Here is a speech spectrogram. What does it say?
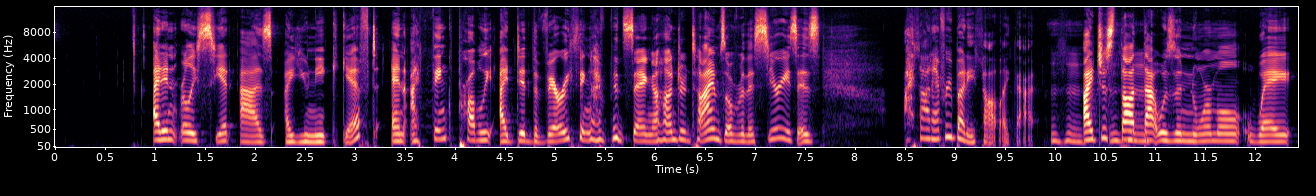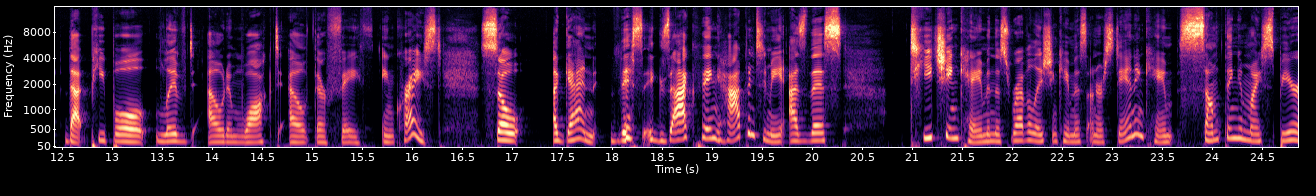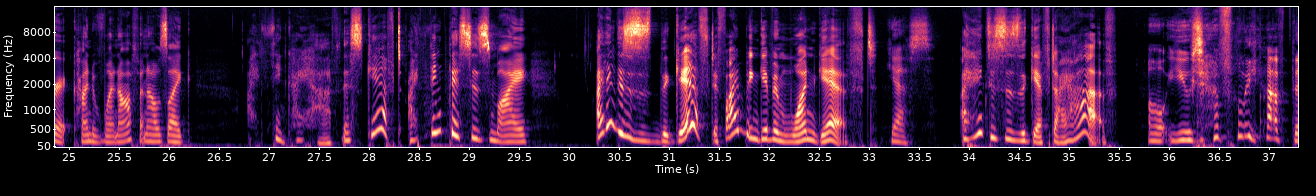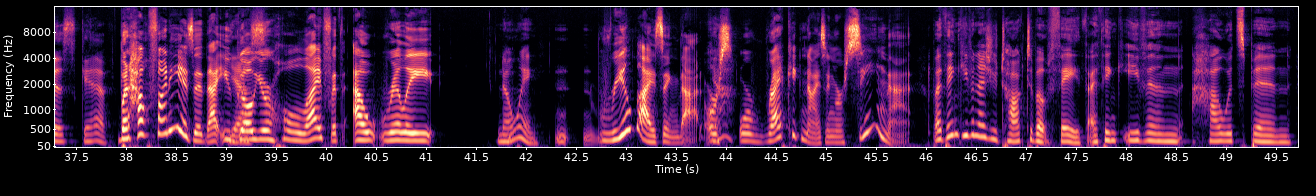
I didn't really see it as a unique gift. And I think probably I did the very thing I've been saying a hundred times over this series is I thought everybody thought like that. Mm-hmm. I just mm-hmm. thought that was a normal way that people lived out and walked out their faith in Christ. So again, this exact thing happened to me as this teaching came and this revelation came, this understanding came, something in my spirit kind of went off and I was like, I think I have this gift. I think this is my I think this is the gift. If I've been given one gift, yes. I think this is the gift I have. Oh, you definitely have this gift. But how funny is it that you yes. go your whole life without really knowing, n- realizing that, or yeah. or recognizing or seeing that? But I think even as you talked about faith, I think even how it's been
